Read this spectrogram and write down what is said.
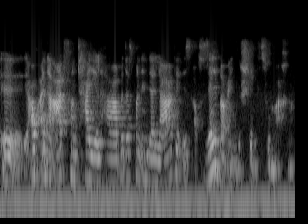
äh, auch eine Art von Teilhabe, dass man in der Lage ist, auch selber ein Geschenk zu machen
